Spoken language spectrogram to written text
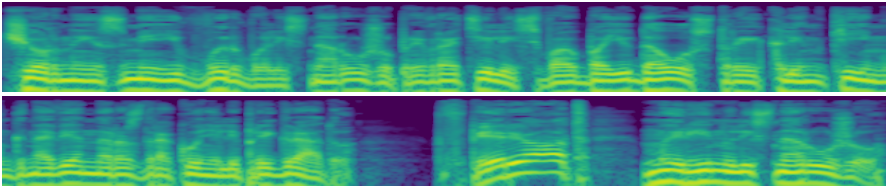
Черные змеи вырвались наружу, превратились в обоюдоострые клинки и мгновенно раздраконили преграду. «Вперед!» — мы ринулись наружу.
